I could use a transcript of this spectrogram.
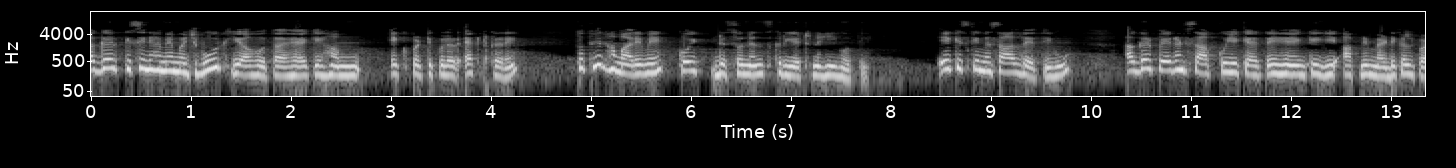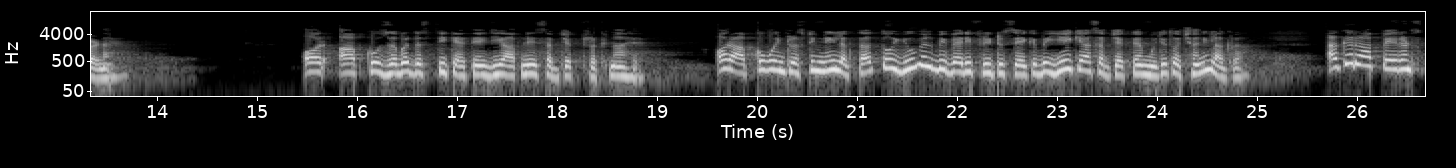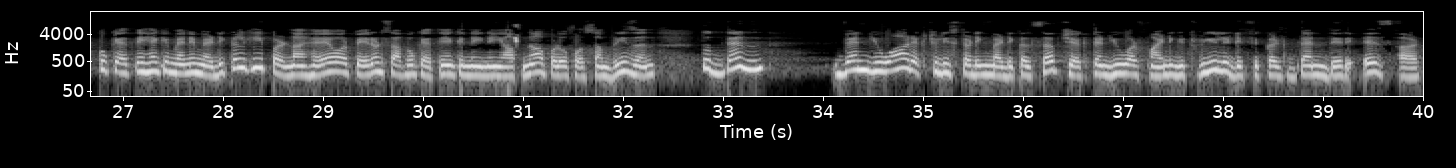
اگر کسی نے ہمیں مجبور کیا ہوتا ہے کہ ہم ایک پرٹیکولر ایکٹ کریں تو پھر ہمارے میں کوئی ڈسوننس کریٹ نہیں ہوتی ایک اس کی مثال دیتی ہوں اگر پیرنٹس آپ کو یہ کہتے ہیں کہ یہ آپ نے میڈیکل پڑھنا ہے اور آپ کو زبردستی کہتے ہیں کہ آپ نے سبجیکٹ رکھنا ہے اور آپ کو وہ انٹرسٹنگ نہیں لگتا تو you will be very free to see کہ بھائی یہ کیا سبجیکٹ ہے مجھے تو اچھا نہیں لگ رہا اگر آپ پیرنٹس کو کہتے ہیں کہ میں نے میڈیکل ہی پڑھنا ہے اور پیرنٹس آپ کو کہتے ہیں کہ نہیں نہیں آپ نہ پڑھو فار سم ریزن تو then when you are actually studying medical subject and you are finding it really difficult then there is are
